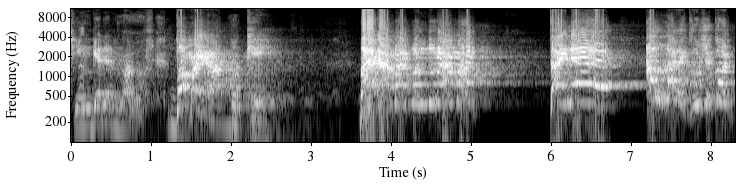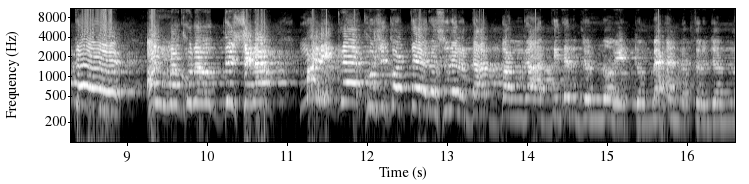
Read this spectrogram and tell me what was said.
সিঙ্গেরের মানুষ, দমায় রাখব কে আমার বন্ধুরা আমার, তাইলে আল্লাহরে খুশি করতে অন্য কোন উদ্দেশ্যে না মালিকরা খুশি করতে রসুলের দাঁত দিনের জন্য, একটু মেহনতের জন্য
